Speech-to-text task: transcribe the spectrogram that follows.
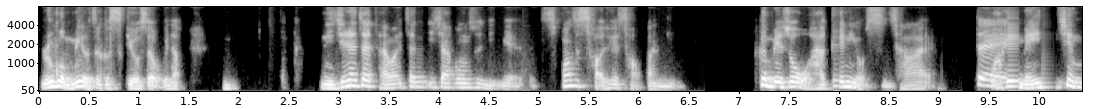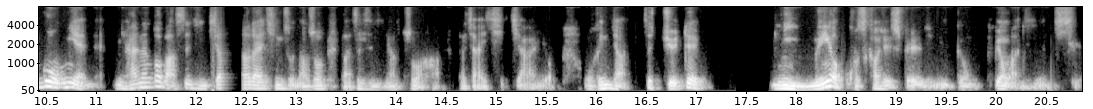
如果没有这个 skill set，我跟你讲。你今天在台湾，在一家公司里面，光是吵就可以吵翻你，更别说我还跟你有时差哎，对，我跟没见过面的，你还能够把事情交代清楚，然后说把这事情要做好，大家一起加油。我跟你讲，这绝对你没有 cross culture experience，你不用不用玩这件事。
